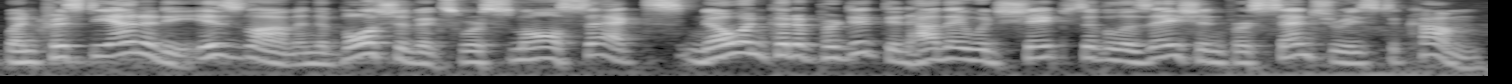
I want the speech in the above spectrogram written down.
When Christianity, Islam, and the Bolsheviks were small sects, no one could have predicted how they would shape civilization for centuries to come.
